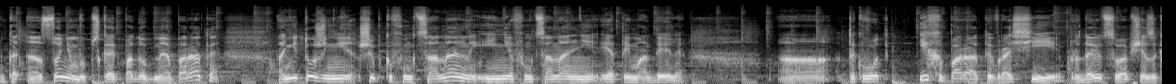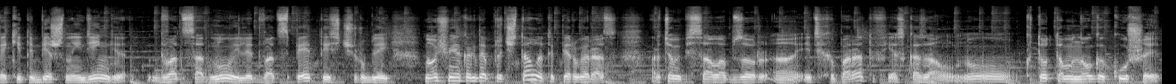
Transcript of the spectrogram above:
Э, Sony выпускает подобные аппараты. Они тоже не шибко функциональны и не функциональнее этой модели. А, так вот, их аппараты в России продаются вообще за какие-то бешеные деньги 21 или 25 тысяч рублей. Ну, в общем, я когда прочитал это первый раз, Артем писал обзор э, этих аппаратов, я сказал, ну, кто-то много кушает.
